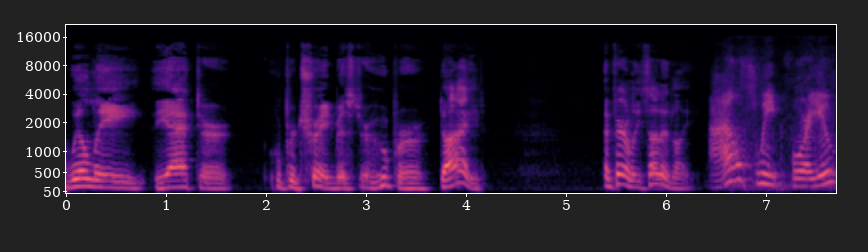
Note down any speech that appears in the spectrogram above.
Will Lee, the actor who portrayed Mr. Hooper, died. And fairly suddenly. I'll sweep for you.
